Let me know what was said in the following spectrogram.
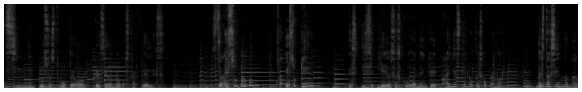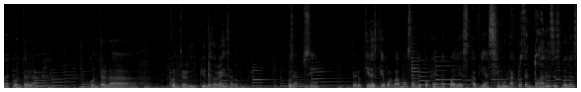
sino incluso estuvo peor, crecieron nuevos carteles. O sea, eso maman, o sea, eso quieren. Y, ellos se escudan en que, ay, es que López Obrador no está haciendo nada contra la, contra la, contra el crimen organizado. O sea, sí, pero ¿quieres que volvamos a la época en la cual había simulacros en todas las escuelas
